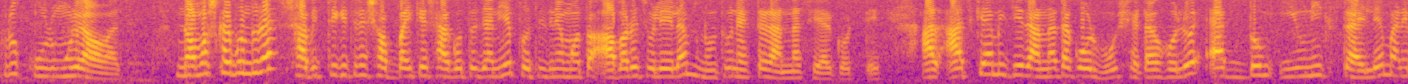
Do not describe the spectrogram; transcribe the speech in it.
পুরো কুড়মুড়ে আওয়াজ। নমস্কার বন্ধুরা, সাবিত্রী কিচেনে সবাইকে স্বাগত জানিয়ে প্রতিদিনের মতো আবারও চলে এলাম নতুন একটা রান্না শেয়ার করতে। আর আজকে আমি যে রান্নাটা করব সেটা হলো একদম ইউনিক স্টাইলে মানে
